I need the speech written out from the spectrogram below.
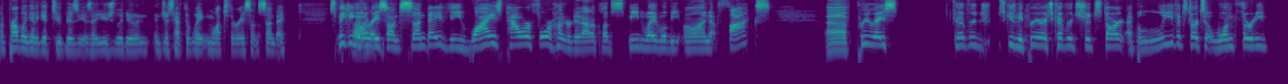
I'm probably going to get too busy as I usually do and, and just have to wait and watch the race on Sunday. Speaking of the race on Sunday, the Wise Power 400 at Auto Club Speedway will be on Fox. Uh, pre-race coverage, excuse me, pre-race coverage should start. I believe it starts at 1:30,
